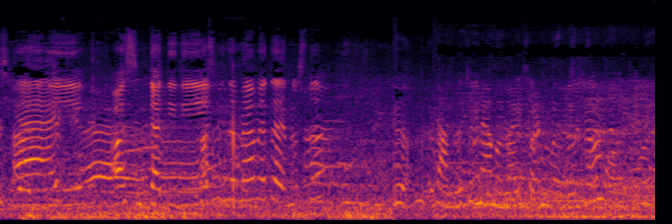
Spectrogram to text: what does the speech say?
दिदी, अस्मिता दिदी। अस्मिता म्याम यता हेर्नुहोस् न। हाम्रो चाहिँ म्यामहरू आइसक्नु भएको छ।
